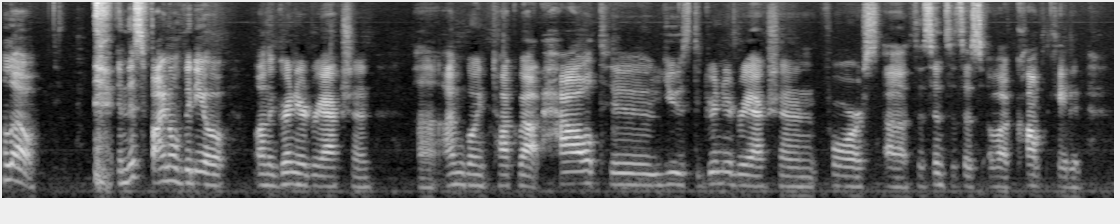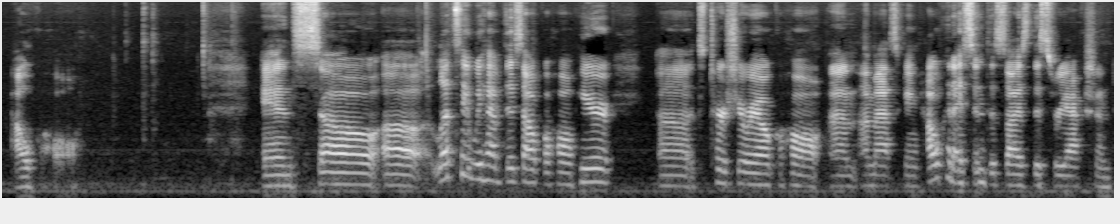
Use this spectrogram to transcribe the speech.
Hello. In this final video on the Grignard reaction, uh, I'm going to talk about how to use the Grignard reaction for uh, the synthesis of a complicated alcohol. And so uh, let's say we have this alcohol here. Uh, it's tertiary alcohol, and I'm asking, how could I synthesize this reaction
